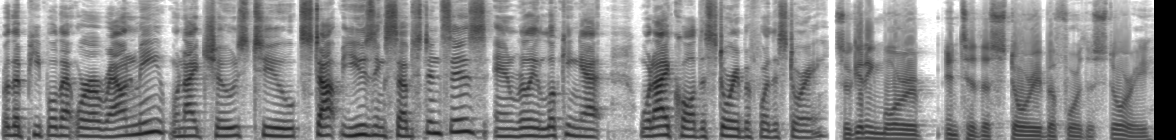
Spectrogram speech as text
for the people that were around me when I chose to stop using substances and really looking at what I call the story before the story. So, getting more into the story before the story.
